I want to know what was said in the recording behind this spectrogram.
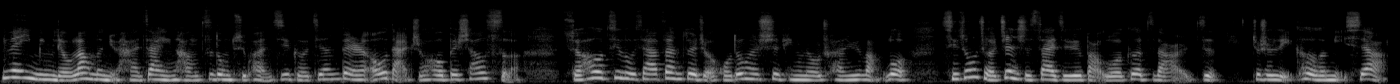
因为一名流浪的女孩在银行自动取款机隔间被人殴打之后被烧死了。随后记录下犯罪者活动的视频流传于网络，行凶者正是赛吉与保罗各自的儿子，就是里克和米歇尔。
